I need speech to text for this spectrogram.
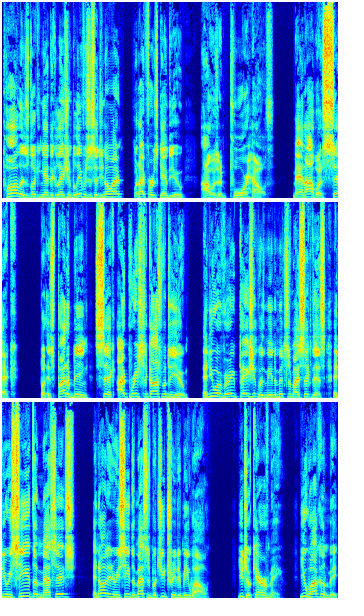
Paul is looking at the Galatian believers and says, You know what? When I first came to you, I was in poor health. Man, I was sick. But in spite of being sick, I preached the gospel to you. And you were very patient with me in the midst of my sickness. And you received the message. And not only did you receive the message, but you treated me well. You took care of me. You welcomed me,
